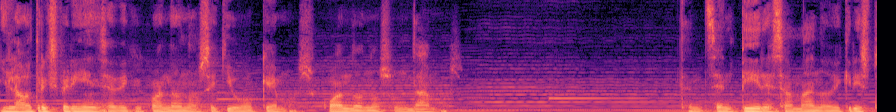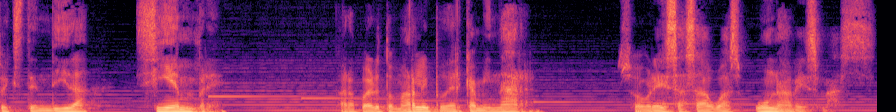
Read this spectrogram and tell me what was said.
y la otra experiencia de que cuando nos equivoquemos, cuando nos hundamos, sentir esa mano de Cristo extendida siempre para poder tomarla y poder caminar sobre esas aguas una vez más.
